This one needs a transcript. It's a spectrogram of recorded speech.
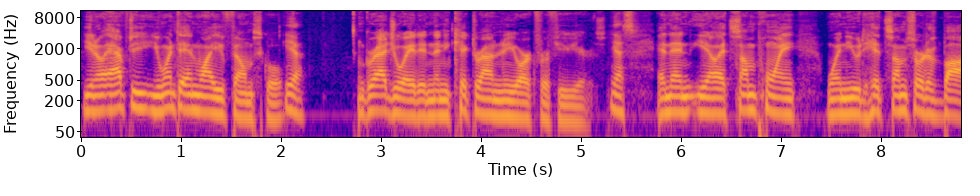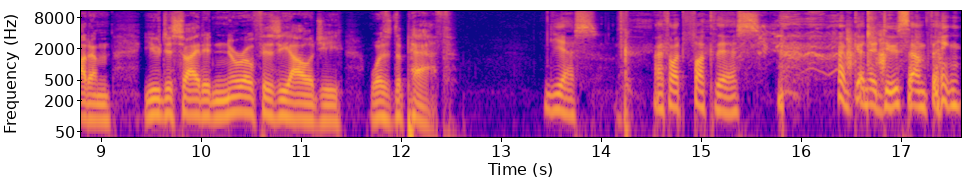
you know after you went to NYU Film School, Yeah. Graduated, and then you kicked around in New York for a few years. Yes. And then, you know, at some point when you'd hit some sort of bottom, you decided neurophysiology was the path. Yes. I thought, fuck this. I'm going to do something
